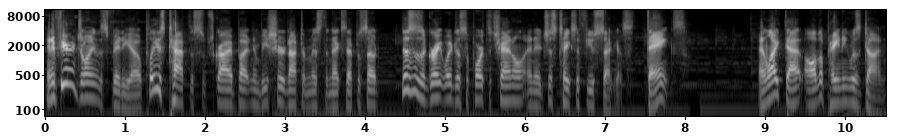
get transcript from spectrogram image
And if you're enjoying this video, please tap the subscribe button and be sure not to miss the next episode. This is a great way to support the channel and it just takes a few seconds. Thanks! And like that, all the painting was done.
